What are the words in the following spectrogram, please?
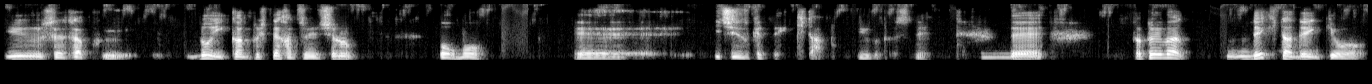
という政策の一環として発電所の方も、えー位置づけてきたということですね。で例えばできた電気を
